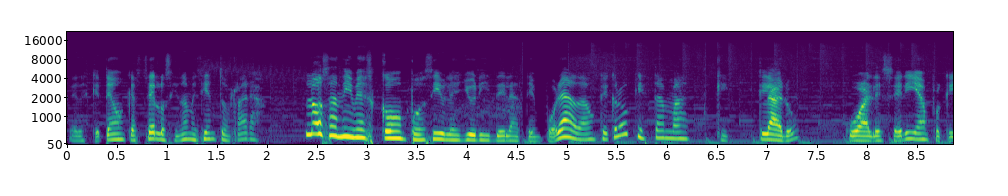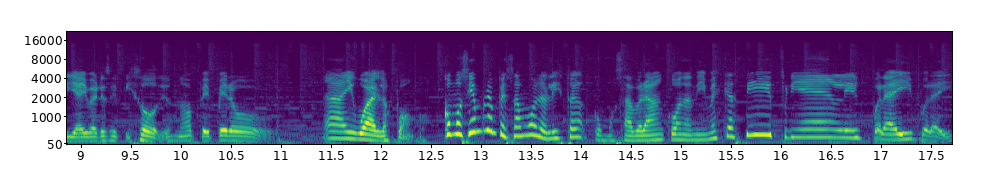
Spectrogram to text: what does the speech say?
pero es que tengo que hacerlo si no me siento rara. Los animes con posibles Yuri de la temporada, aunque creo que está más que claro cuáles serían porque ya hay varios episodios, ¿no? Pe- Pero Ah, igual los pongo. Como siempre empezamos la lista, como sabrán, con animes que así, friendly, por ahí, por ahí.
